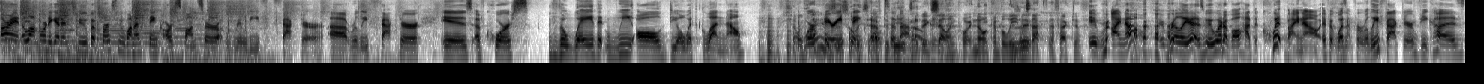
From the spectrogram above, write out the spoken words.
All right, a lot more to get into, but first we want to thank our sponsor, Relief Factor. Uh, Relief Factor is, of course, the way that we all deal with Glenn now. We're very thankful have to to be them. about Big selling point. No one can believe Is it's that effective. It, I know, it really is. We would have all had to quit by now if it wasn't for Relief Factor because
